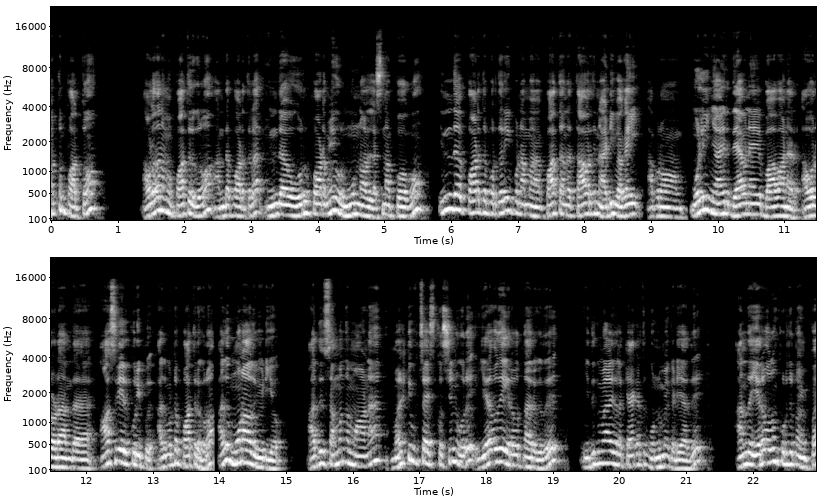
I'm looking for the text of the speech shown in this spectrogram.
மட்டும் பார்த்தோம். அவ்வளோதான் நம்ம பார்த்துருக்குறோம். அந்த பாடத்தில் இந்த ஒரு பாடமே ஒரு மூணு நாலு லெசனாக போகும். இந்த பாடத்தை பொறுத்தவரைக்கும் இப்போ நம்ம பார்த்த அந்த தாவரத்தின் அடிவகை அப்புறம் மொழி ஞாயிறு தேவநாய பாவானர் அவரோட அந்த ஆசிரியர் குறிப்பு அது மட்டும் பார்த்துருக்குறோம். அது மூணாவது வீடியோ அது சம்மந்தமான மல்டிபிள் சாய்ஸ் கொஸ்டின் ஒரு இருபது இருபத்தான் இருக்குது. இதுக்கு மேலே இதில் கேட்கறதுக்கு ஒன்றுமே கிடையாது. அந்த இருபதும் கொடுத்துட்டோம் இப்போ.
